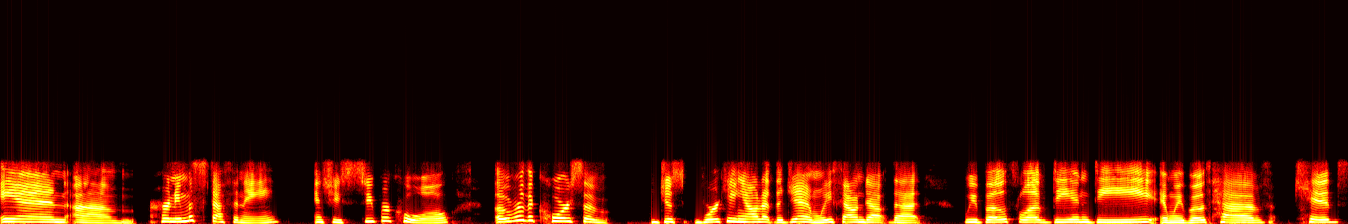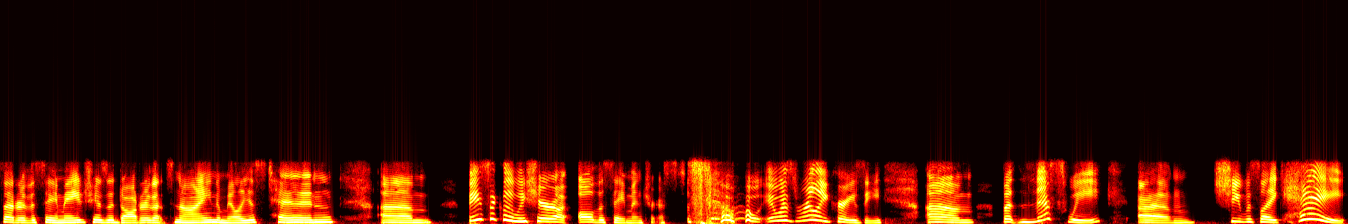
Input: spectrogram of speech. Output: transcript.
And um, her name is Stephanie, and she's super cool. Over the course of just working out at the gym, we found out that we both love D&D and we both have kids that are the same age. She has a daughter that's 9, Amelia's 10. Um, basically we share all the same interests. So it was really crazy. Um, but this week, um, she was like, Hey,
